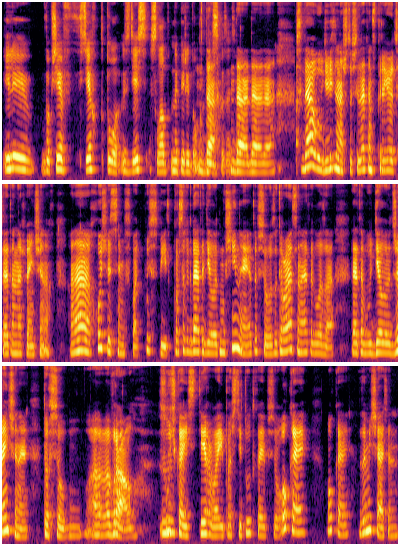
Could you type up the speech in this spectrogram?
или вообще всех, кто здесь слаб напередок, да, так сказать. Да, да, да. Всегда удивительно, что всегда концентрируется это на женщинах. Она хочет с ним спать, пусть спит. Просто когда это делают мужчины, это все, закрываются на это глаза. Когда это делают женщины, то все, врал. Сучка и стерва, и проститутка, и все. Окей, окей, замечательно.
